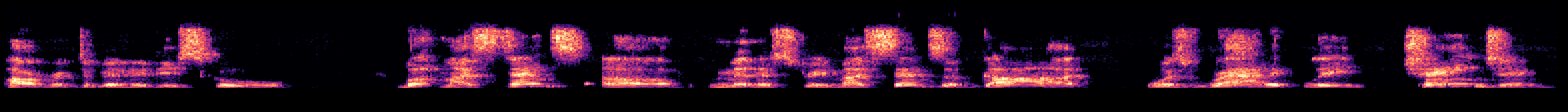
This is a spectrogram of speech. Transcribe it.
Harvard Divinity School. But my sense of ministry, my sense of God was radically changing.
